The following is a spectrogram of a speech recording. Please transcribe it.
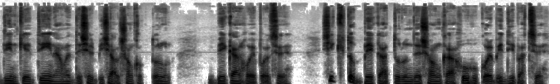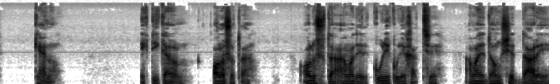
দিনকে দিন আমাদের দেশের বিশাল সংখ্যক তরুণ বেকার হয়ে পড়েছে। শিক্ষিত বেকার তরুণদের সংখ্যা হু হু করে বৃদ্ধি পাচ্ছে। কেন? একটি কারণ, অলসতা। অলসতা আমাদের কুড়ে কুড়ে খাচ্ছে। আমাদের ধ্বংসের দ্বারে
